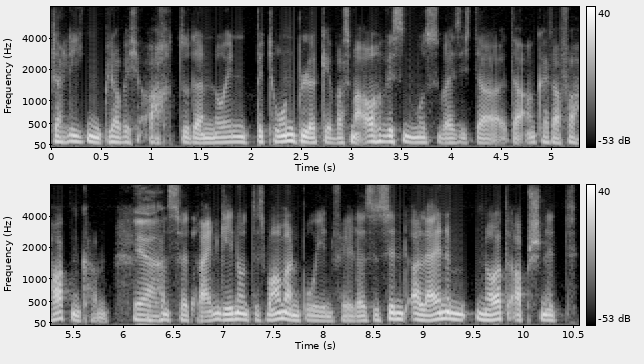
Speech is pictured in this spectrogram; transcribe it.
da liegen, glaube ich, acht oder neun Betonblöcke, was man auch wissen muss, weil sich da der Anker da verhaken kann. Ja. Da kannst du halt reingehen und das war mal ein Bojenfeld. Also es sind allein im Nordabschnitt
